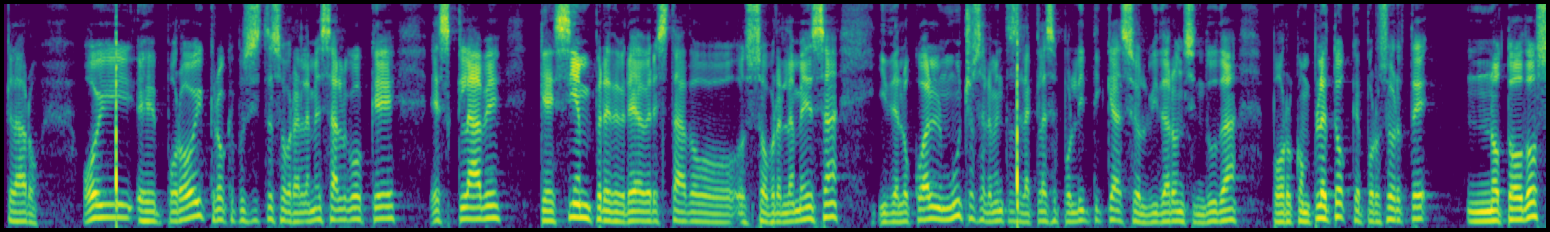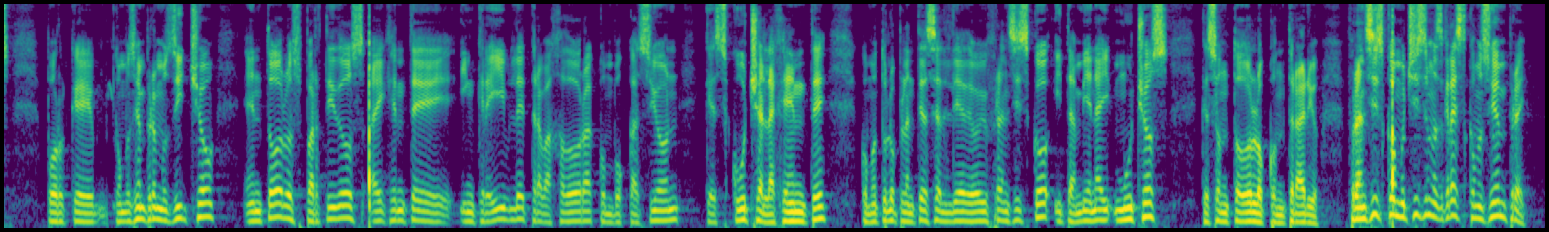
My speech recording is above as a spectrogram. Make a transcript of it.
Claro. Hoy eh, por hoy creo que pusiste sobre la mesa algo que es clave que siempre debería haber estado sobre la mesa y de lo cual muchos elementos de la clase política se olvidaron sin duda por completo, que por suerte no todos, porque como siempre hemos dicho, en todos los partidos hay gente increíble, trabajadora, con vocación, que escucha a la gente, como tú lo planteas el día de hoy, Francisco, y también hay muchos que son todo lo contrario. Francisco, muchísimas gracias como siempre.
